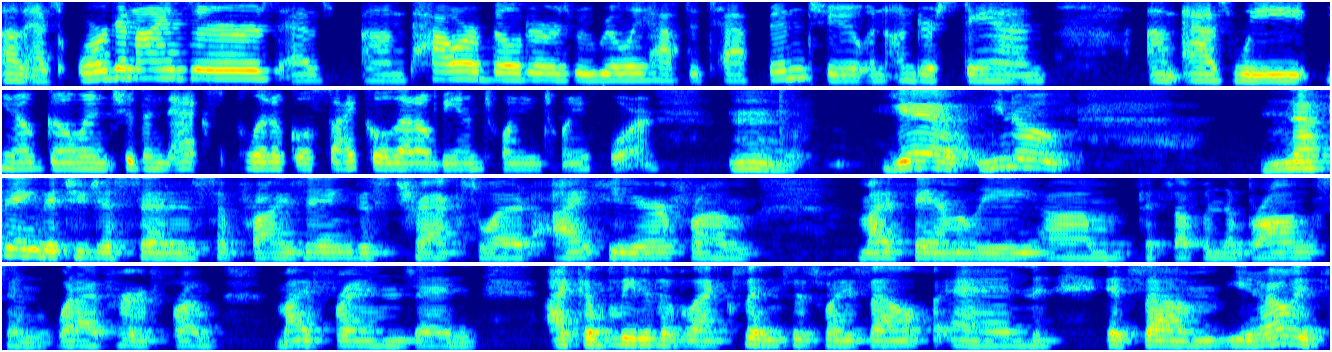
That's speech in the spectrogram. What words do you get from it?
um, as organizers, as um, power builders, we really have to tap into and understand um, as we, you know, go into the next political cycle that'll be in 2024. Mm, yeah, you know, nothing that you just said is surprising. This tracks what I hear from my family um, that's up in the Bronx and what I've heard from my friends. And I completed the Black Census myself, and it's um you know it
